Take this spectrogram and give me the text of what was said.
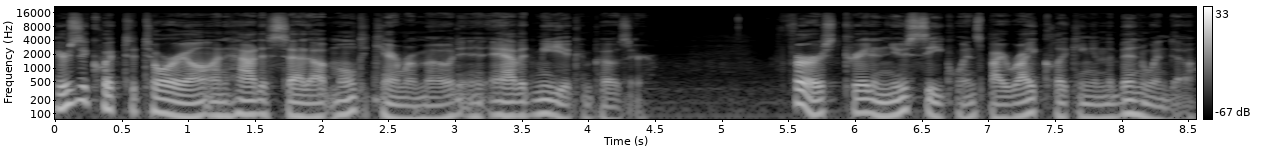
Here's a quick tutorial on how to set up multi-camera mode in Avid Media Composer. First, create a new sequence by right-clicking in the bin window.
